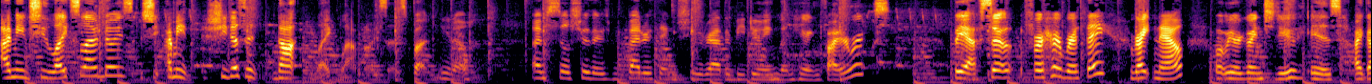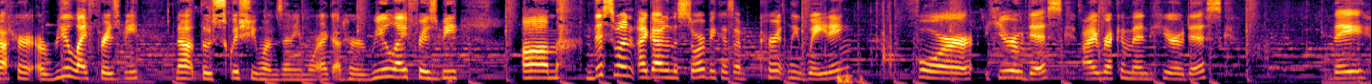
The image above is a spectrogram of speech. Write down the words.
I mean, she likes loud noise. She, I mean, she doesn't not like loud noises, but you know, I'm still sure there's better things she would rather be doing than hearing fireworks. But yeah, so for her birthday, right now, what we are going to do is I got her a real life frisbee, not those squishy ones anymore. I got her a real life frisbee. Um, this one I got in the store because I'm currently waiting for Hero Disc. I recommend Hero Disc. They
